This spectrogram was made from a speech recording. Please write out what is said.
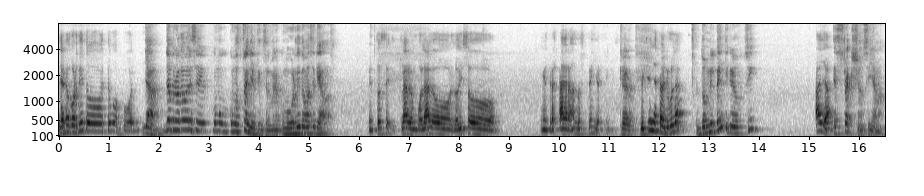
ya no es gordito este weón, pues. Ya, ya, pero acá parece como, como Stranger Things al menos, como gordito más seteados. Entonces, claro, en Volá lo, lo hizo mientras estaba grabando Stranger Things. Claro. ¿De quién es esta película? 2020 creo, sí. Ah, ya. Extraction se llama.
